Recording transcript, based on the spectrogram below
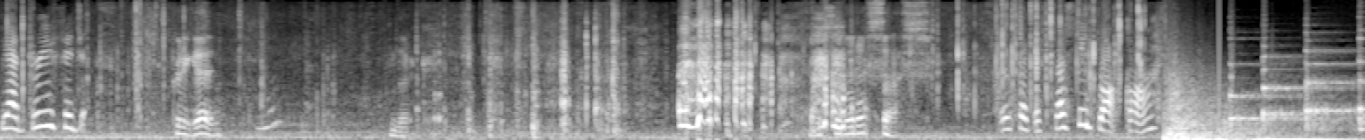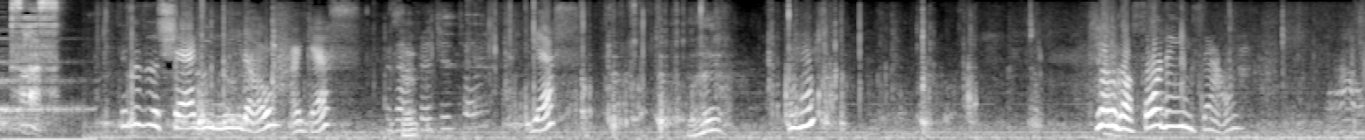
We have three fidgets. Pretty good. Look. That's a little sus. Looks like a sussy blocker. Sus. This is a Shaggy Nee Doh, I guess. Is that a fidget toy? Yes. What? Mm-hmm. So we got four names down. Wow.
